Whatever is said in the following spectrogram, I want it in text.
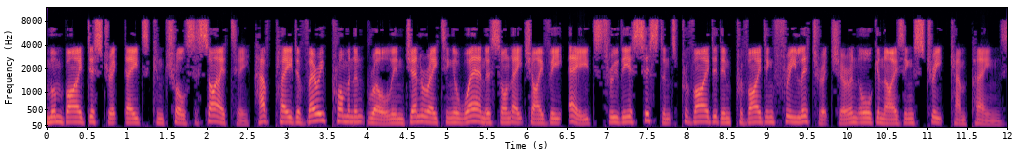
Mumbai District AIDS Control Society have played a very prominent role in generating awareness on HIV, AIDS through the assistance provided in providing free literature and organizing street campaigns.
